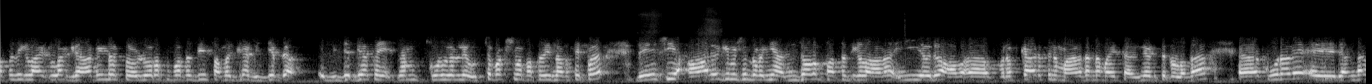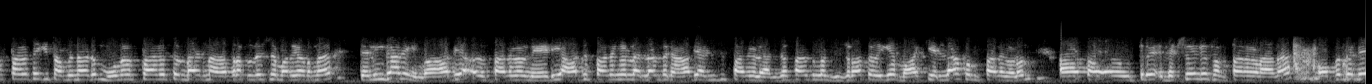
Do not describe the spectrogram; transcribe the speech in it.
പദ്ധതികളായിട്ടുള്ള ഗ്രാമീണ തൊഴിലുറപ്പ് പദ്ധതി സമഗ്ര വിദ്യാഭ്യാസ വിദ്യാഭ്യാസ യജ്ഞം സ്കൂളുകളിലെ ഉച്ചഭക്ഷണ പദ്ധതി നടത്തിപ്പ് ദേശീയ ആരോഗ്യ മിഷൻ തുടങ്ങിയ അഞ്ചോളം പദ്ധതികളാണ് ഈ ഒരു പുരസ്കാരത്തിന് മാനദണ്ഡമായി തെരഞ്ഞെടുത്തിട്ടുള്ളത്. കൂടാതെ രണ്ടാം സ്ഥാനത്തേക്ക് തമിഴ്നാടും മൂന്നാം സ്ഥാനത്തുണ്ടായിരുന്ന ആന്ധ്രാപ്രദേശിനെ മറികടന്ന് തെലങ്കാനയും ആദ്യ സ്ഥാനങ്ങൾ നേടി. ആദ്യ സ്ഥാനങ്ങളിലെല്ലാം തന്നെ ആദ്യ അഞ്ച് സ്ഥാനങ്ങളിൽ അഞ്ചാം സ്ഥാനത്തുള്ള ഗുജറാത്ത് ഒഴികെ ബാക്കി എല്ലാ സംസ്ഥാനങ്ങളും ഉത്തരേ ദക്ഷിണേന്ത്യൻ സംസ്ഥാനങ്ങളാണ്. ഒപ്പം തന്നെ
